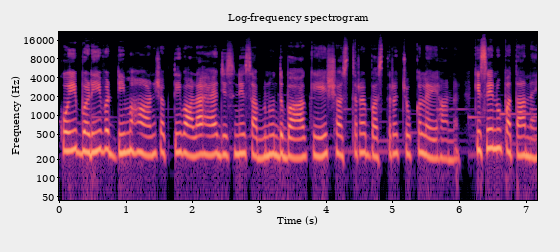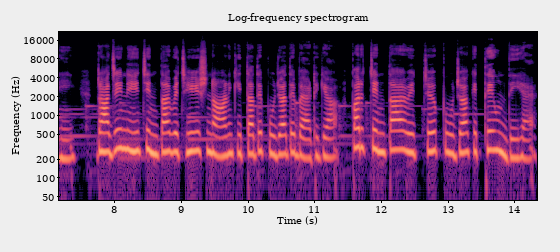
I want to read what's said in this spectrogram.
ਕੋਈ ਬੜੀ ਵੱਡੀ ਮਹਾਨ ਸ਼ਕਤੀ ਵਾਲਾ ਹੈ ਜਿਸ ਨੇ ਸਭ ਨੂੰ ਦਬਾ ਕੇ ਸ਼ਸਤਰ ਬਸਤਰ ਚੁੱਕ ਲਏ ਹਨ। ਕਿਸੇ ਨੂੰ ਪਤਾ ਨਹੀਂ। ਰਾਜੇ ਨੇ ਚਿੰਤਾ ਵਿੱਚ ਹੀ ਇਸ਼ਨਾਨ ਕੀਤਾ ਤੇ ਪੂਜਾ ਤੇ ਬੈਠ ਗਿਆ। ਪਰ ਚਿੰਤਾ ਵਿੱਚ ਪੂਜਾ ਕਿੱਥੇ ਹੁੰਦੀ ਹੈ?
